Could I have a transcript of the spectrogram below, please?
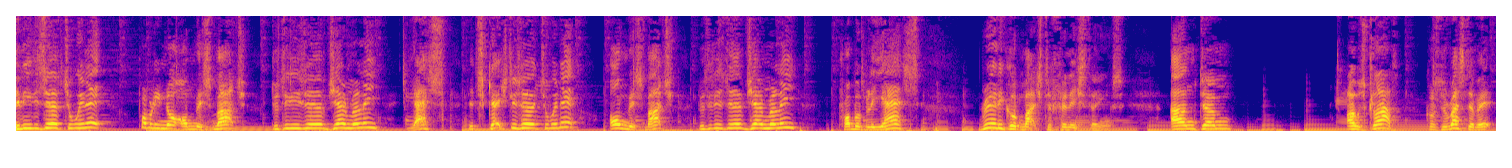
Did he deserve to win it? Probably not on this match. Does he deserve generally? Yes. Did Sketch deserve to win it? On this match. Does he deserve generally? Probably yes. Really good match to finish things. And um, I was glad because the rest of it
